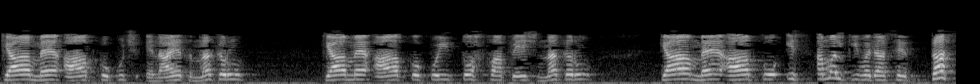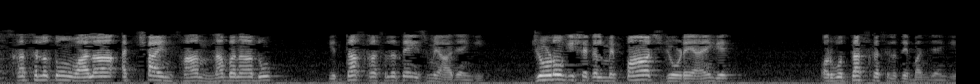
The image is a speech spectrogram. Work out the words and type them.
کیا میں آپ کو کچھ عنایت نہ کروں؟ کیا میں آپ کو کوئی تحفہ پیش نہ کروں؟ کیا میں آپ کو اس عمل کی وجہ سے دس خصلتوں والا اچھا انسان نہ بنا دوں؟ یہ دس خصلتیں اس میں آ جائیں گی۔ جوڑوں کی شکل میں پانچ جوڑے آئیں گے اور وہ دس خصلتیں بن جائیں گی۔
